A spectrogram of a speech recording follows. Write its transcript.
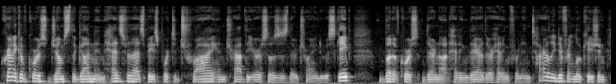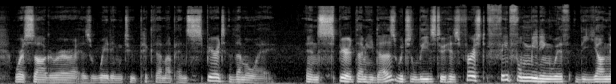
Krennic, of course, jumps the gun and heads for that spaceport to try and trap the Ersos as they're trying to escape. But of course, they're not heading there. They're heading for an entirely different location where Saw Gerrera is waiting to pick them up and spirit them away and spirit them he does, which leads to his first fateful meeting with the young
